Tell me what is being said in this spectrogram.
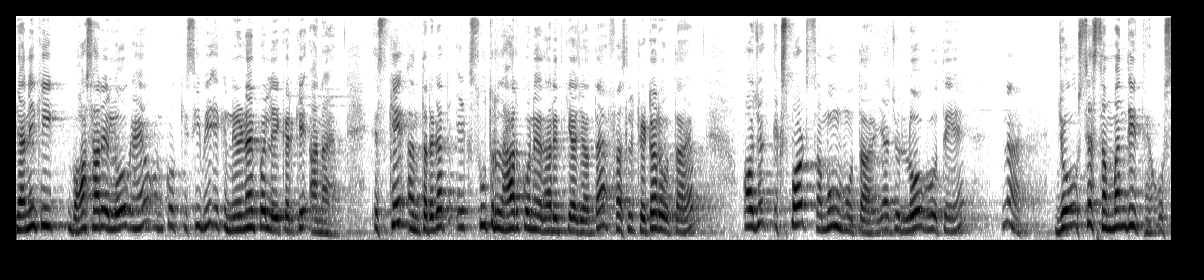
यानी कि बहुत सारे लोग हैं, उनको किसी भी एक निर्णय पर लेकर के आना है। इसके अंतर्गत एक सूत्रधार को निर्धारित किया जाता है फैसिलिटेटर होता है। और जो एक्सपर्ट समूह होता है या जो लोग होते हैं, ना जो उससे संबंधित हैं, उस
